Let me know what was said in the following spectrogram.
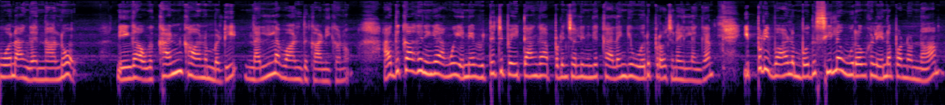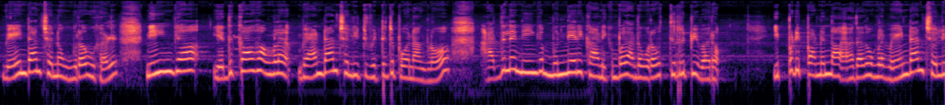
போனாங்கன்னாலும் நீங்கள் அவங்க கண் காணும்படி நல்லா வாழ்ந்து காணிக்கணும். அதுக்காக நீங்கள் அவங்க என்னை விட்டுட்டு போயிட்டாங்க அப்படின்னு சொல்லி நீங்கள் கலங்கி ஒரு பிரயோஜனம் இல்லைங்க. இப்படி வாழும்போது சில உறவுகள் என்ன பண்ணணும்னா வேண்டான்னு சொன்ன உறவுகள் நீங்கள் எதுக்காக அவங்கள வேண்டான்னு சொல்லிட்டு விட்டுட்டு போனாங்களோ அதில் நீங்கள் முன்னேறி காணிக்கும்போது அந்த உறவு திருப்பி வரும். இப்படி பண்ணுனா அதாவது உங்களை வேண்டான்னு சொல்லி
